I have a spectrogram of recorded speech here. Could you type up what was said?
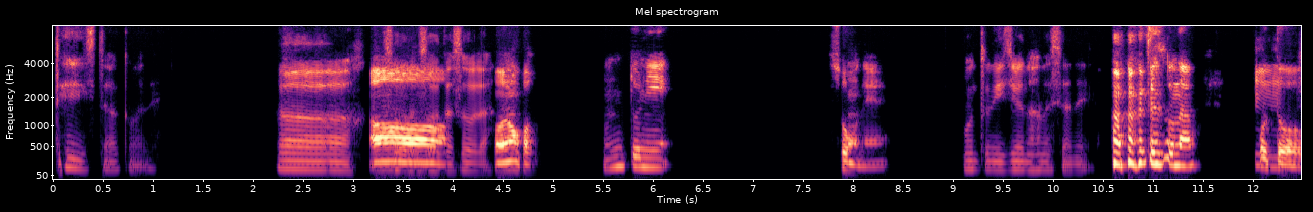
天使と悪魔ね。ああ、あーそうだそうだそうだ。あ、なんか、本当に、そうね。本当に重要な話だね。本当にそんなこうんとを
